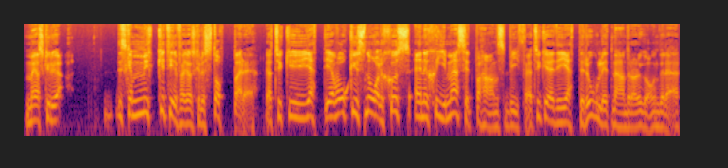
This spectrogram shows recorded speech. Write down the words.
Men jag skulle det ska mycket till för att jag skulle stoppa det. Jag, tycker ju jätte, jag åker ju snålskjuts energimässigt på hans beef. Jag tycker att det är jätteroligt när han drar igång det där.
